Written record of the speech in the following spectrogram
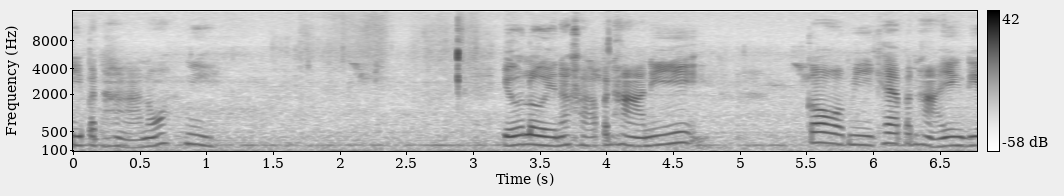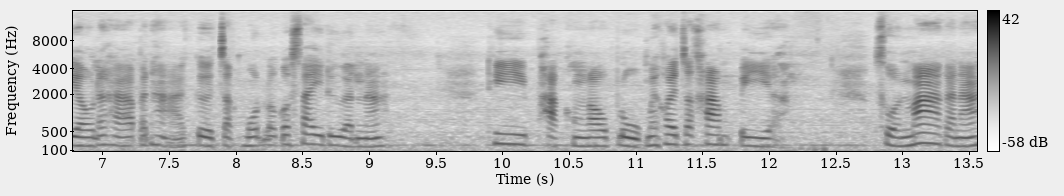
มีปัญหาเนาะนี่ เยอะเลยนะคะ ปัญหานี้ก็มีแค่ปัญหาอย่างเดียวนะคะ ปัญหาเกิดจากมดแล้วก็ไส้เดือนนะ ที่ผักของเราปลูกไม่ค่อยจะข้ามปีอะส่วนมากอะนะ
